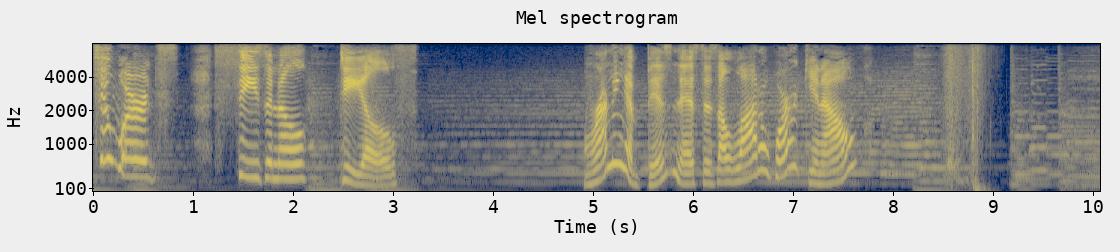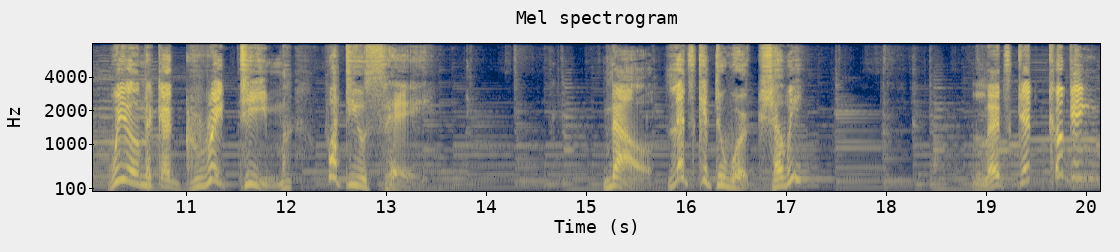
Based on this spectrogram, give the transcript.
Two words seasonal deals. Running a business is a lot of work, you know? We'll make a great team. What do you say? Now, let's get to work, shall we? Let's get cooking!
